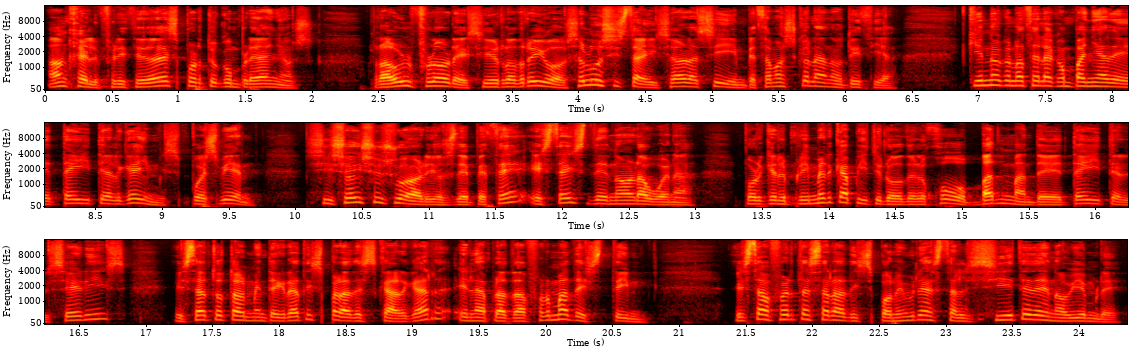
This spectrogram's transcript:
Ángel, felicidades por tu cumpleaños. Raúl Flores y Rodrigo, saludos si estáis. Ahora sí, empezamos con la noticia. ¿Quién no conoce la compañía de Telltale Games? Pues bien, si sois usuarios de PC, estáis de enhorabuena, porque el primer capítulo del juego Batman de Telltale Series Está totalmente gratis para descargar en la plataforma de Steam. Esta oferta estará disponible hasta el 7 de noviembre.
